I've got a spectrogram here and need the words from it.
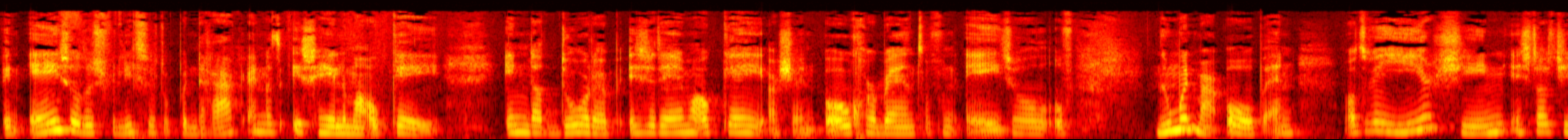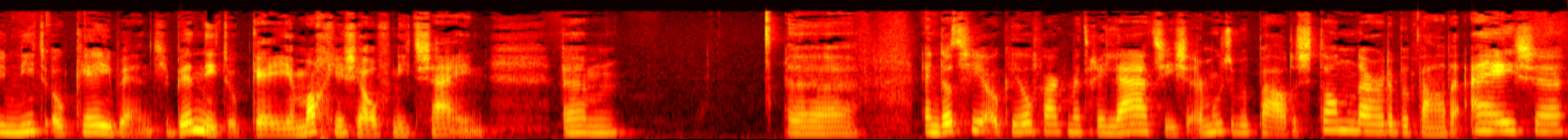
een ezel dus verliefd wordt op een draak. En dat is helemaal oké. In dat dorp is het helemaal oké als je een oger bent of een ezel of noem het maar op. En wat we hier zien is dat je niet oké bent. Je bent niet oké. Je mag jezelf niet zijn. Um, Uh, en dat zie je ook heel vaak met relaties. Er moeten bepaalde standaarden, bepaalde eisen.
